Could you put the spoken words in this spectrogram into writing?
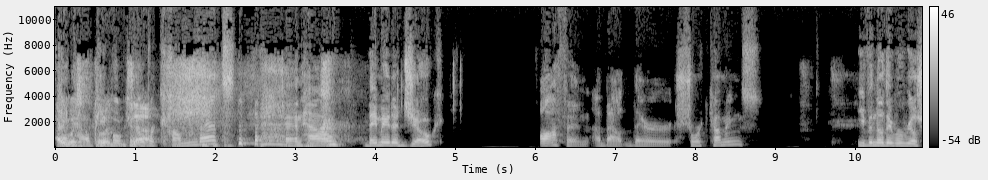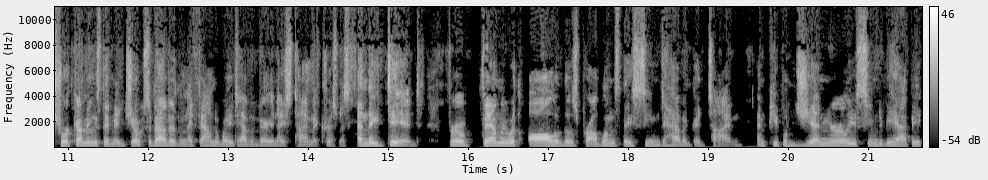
I and how people can to- overcome that and how they made a joke often about their shortcomings. Even though they were real shortcomings, they made jokes about it and they found a way to have a very nice time at Christmas. And they did. For a family with all of those problems, they seemed to have a good time. And people genuinely seemed to be happy,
